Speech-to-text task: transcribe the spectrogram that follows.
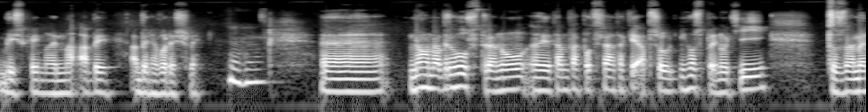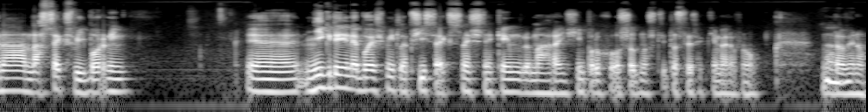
blízkými lidma, aby, aby neodešli. Mm-hmm. Eh, no, na druhou stranu je tam ta potřeba taky absolutního splynutí, to znamená na sex výborný, je, nikdy nebudeš mít lepší sex než s někým, kdo má hraniční poruchu osobnosti, to si řekněme rovnou na hmm. rovinu.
